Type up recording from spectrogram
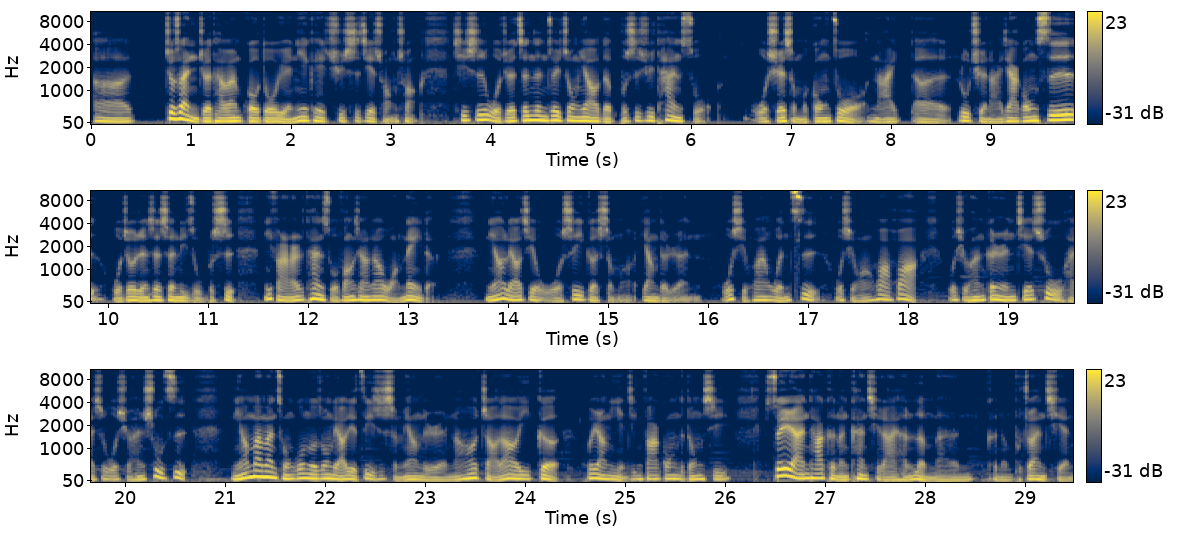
呃，就算你觉得台湾不够多元，你也可以去世界闯闯。其实，我觉得真正最重要的不是去探索我学什么工作，哪呃录取了哪一家公司，我就人生胜利组。不是，你反而探索方向是要往内的。你要了解我是一个什么样的人，我喜欢文字，我喜欢画画，我喜欢跟人接触，还是我喜欢数字？你要慢慢从工作中了解自己是什么样的人，然后找到一个会让你眼睛发光的东西。虽然它可能看起来很冷门，可能不赚钱，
